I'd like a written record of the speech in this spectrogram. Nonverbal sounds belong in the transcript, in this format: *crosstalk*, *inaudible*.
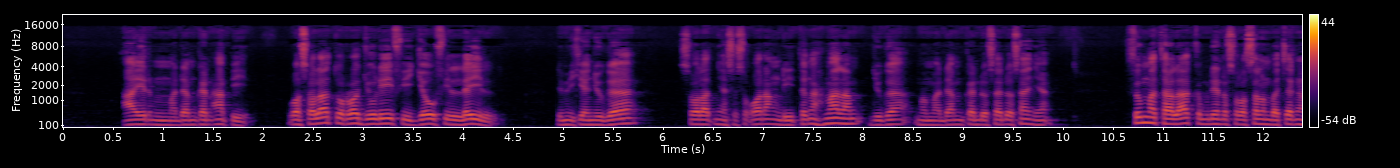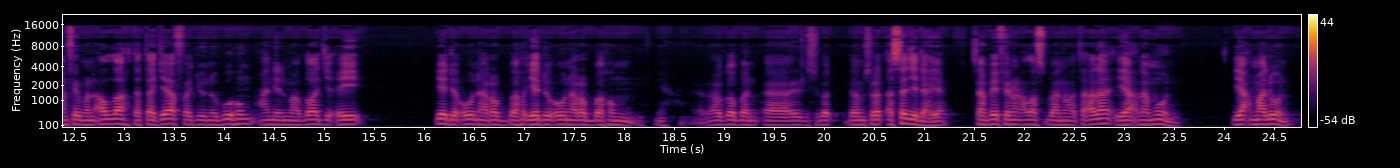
air memadamkan api. Wa salatu rajuli fi jawfil lail. Demikian juga salatnya seseorang di tengah malam juga memadamkan dosa-dosanya. Thumma tala, kemudian Rasulullah SAW membacakan firman Allah, tatajafa junubuhum anil madaji'i yad'una rabbah yad'una rabbahum. Ya ragaban uh, dalam surat as-sajdah ya. Sampai firman Allah Subhanahu wa taala ya'lamun ya'malun.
